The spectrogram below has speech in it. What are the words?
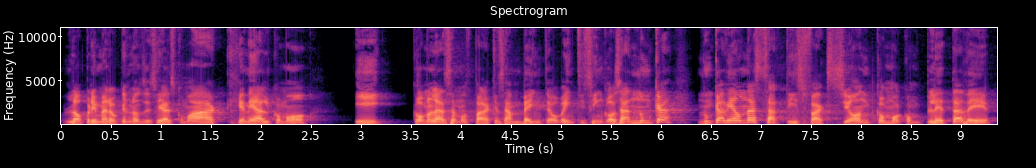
lo primero que nos decía es como, ah, genial, como, ¿y cómo le hacemos para que sean 20 o 25? O sea, nunca, nunca había una satisfacción como completa de,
